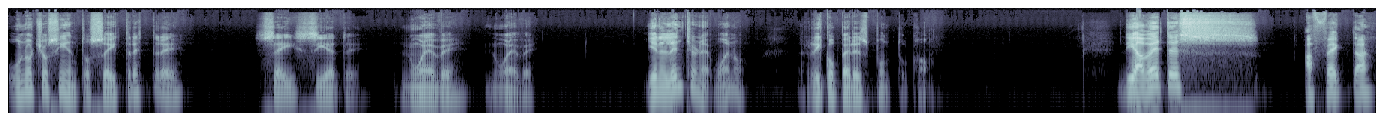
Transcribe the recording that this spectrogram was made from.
1-800-633-6799. Y en el internet, bueno, ricoperez.com. Diabetes afecta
